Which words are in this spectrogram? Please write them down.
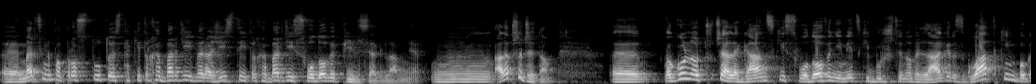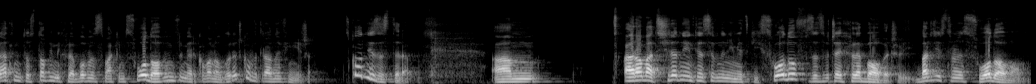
e, Mercen po prostu to jest taki trochę bardziej wyrazisty i trochę bardziej słodowy pils jak dla mnie. Mm, Ale przeczytam. E, Ogólne odczucie elegancki, słodowy, niemiecki bursztynowy lager z gładkim, bogatym, tostowym i chlebowym smakiem słodowym z umiarkowaną goryczką, wytrawnym finiszem. Zgodnie ze stylem. Um, Aromat średnio intensywny niemieckich słodów, zazwyczaj chlebowy, czyli bardziej w stronę słodową.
